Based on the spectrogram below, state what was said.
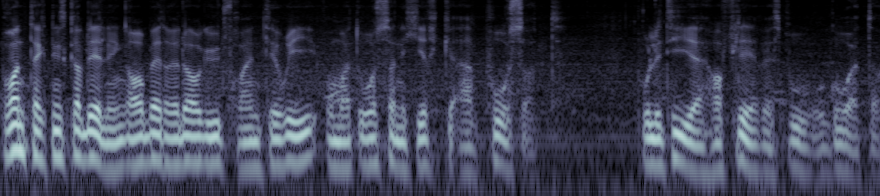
Brannteknisk avdeling arbeider i dag ut fra en teori om at Åsane kirke er påsatt. Politiet har flere spor å gå etter.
